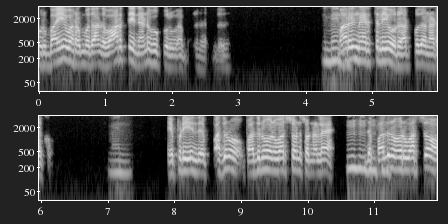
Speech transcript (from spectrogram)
ஒரு பயம் வரும்போது அந்த வார்த்தை நினைவு கூறுவேன். மறு நேரத்திலேயே ஒரு அற்புதம் நடக்கும். எப்படி இந்த பதினோ பதினோரு வருஷம்னு சொன்னல இந்த பதினோரு வருஷம்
